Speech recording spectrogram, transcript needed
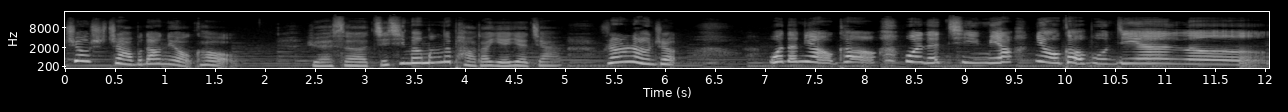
就是找不到纽扣。约瑟急急忙忙地跑到爷爷家，嚷嚷着：“我的纽扣，我的奇妙纽扣不见了！”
